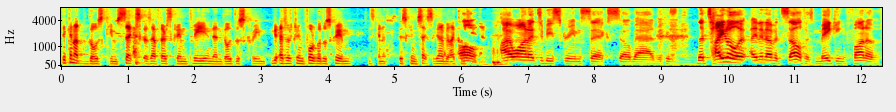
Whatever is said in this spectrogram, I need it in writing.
they cannot go Scream Six because after Scream Three and then go to Scream after Scream Four go to Scream it's gonna the Scream Six is gonna be like Oh, confusion. I want it to be Scream Six so bad because the title in and of itself is making fun of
